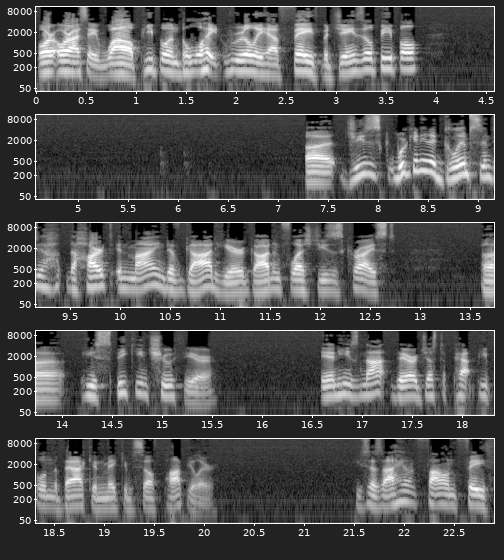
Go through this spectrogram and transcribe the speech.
Or, or I say, wow, people in Beloit really have faith, but Janesville people? Uh, Jesus, we're getting a glimpse into the heart and mind of God here, God in flesh, Jesus Christ. Uh, he's speaking truth here. And he's not there just to pat people in the back and make himself popular. He says, I haven't found faith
